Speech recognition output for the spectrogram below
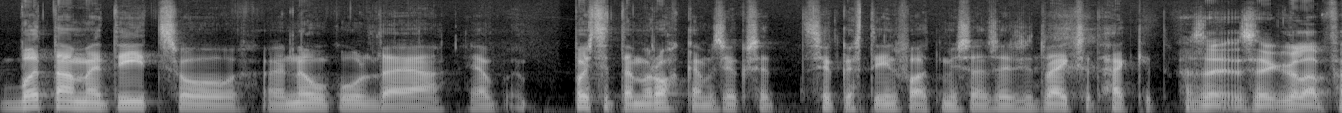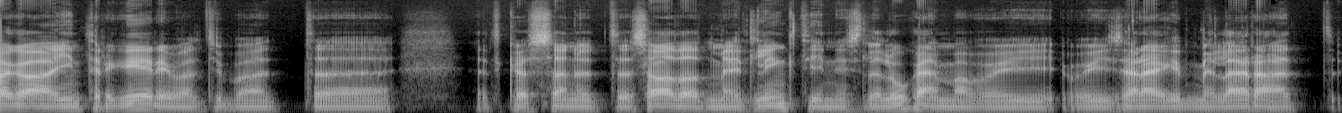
võtame Tiitsu nõu kuulda ja, ja postitame rohkem siukseid, sihukest infot, mis on sellised väiksed häkid. see, see kõlab väga intrigeerivalt juba, et, et kas sa nüüd saadad meid LinkedIn'i seda lugema või, või sa räägid meile ära, et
